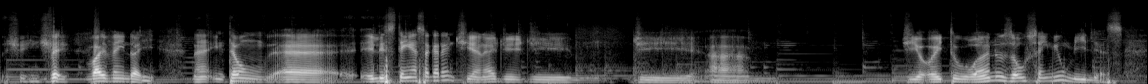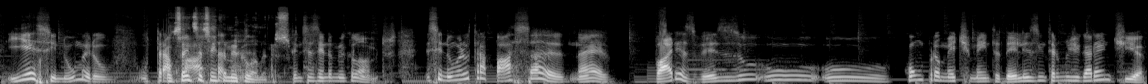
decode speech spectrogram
Deixa a gente. Vai vendo aí. Né? Então, é, eles têm essa garantia, né? De. de, de uh, de 8 anos ou 100 mil milhas. E esse número ultrapassa. 160 mil né? quilômetros. 160 mil quilômetros. Esse número ultrapassa né, várias vezes o, o, o comprometimento deles em termos de garantia.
